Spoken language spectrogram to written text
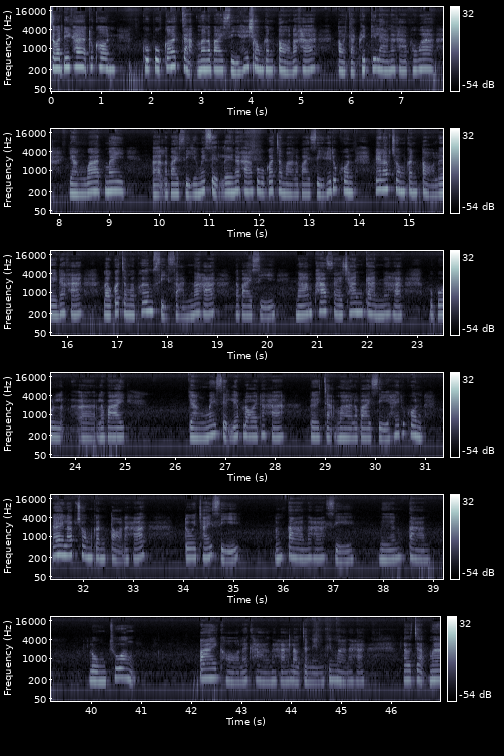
สวัสดีค่ะทุกคนครูปูก็จะมาระบายสีให้ชมกันต่อนะคะ ต่อจากคลิปที่แล้วนะคะ เพราะว่ายังวาดไม่ระบายสียังไม่เสร็จเลยนะคะครูปูก็จะมาระบายสีให้ทุกคนได้รับชมกันต่อเลยนะคะ เราก็จะมาเพิ่มสีสันนะคะ ระบายสีน้ำภาพแฟชั่นกันนะคะครูปูระบายยังไม่เสร็จเรียบร้อยนะคะ เลยจะมาระบายสีให้ทุกคนได้รับชมกันต่อนะคะ โดยใช้สีน้ำตาลนะคะ สีเนื้อน้ำตาล ลงช่วงใต้คอและคางนะคะ เราจะเน้นขึ้นมานะคะ เราจะมา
